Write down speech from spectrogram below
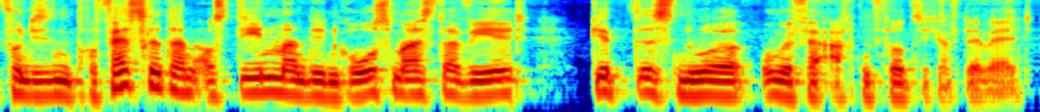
von diesen Professrittern, aus denen man den Großmeister wählt, gibt es nur ungefähr 48 auf der Welt.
